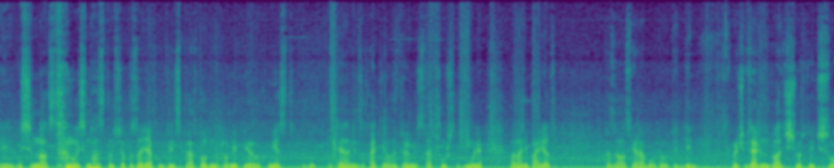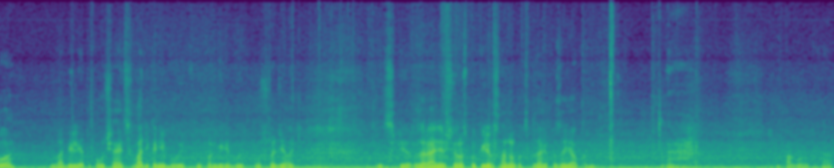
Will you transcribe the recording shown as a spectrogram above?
и 18 на 18 все по заявкам, в принципе, распродано, кроме первых мест. Ну, хотя она не захотела на первые места, потому что думали, она не пойдет. Оказалось, я работаю в этот день. Короче, взяли на 24 число, два билета получается. Владика не будет, на турнире будет, ну что делать. В принципе, заранее все раскупили, в основном, как сказали, по заявкам. Погода такая вот.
